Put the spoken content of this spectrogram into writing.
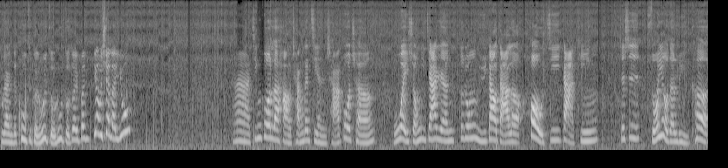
不然你的裤子可能会走路走到一半掉下来哟。啊，经过了好长的检查过程，吴伟雄一家人终于到达了候机大厅，这是所有的旅客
